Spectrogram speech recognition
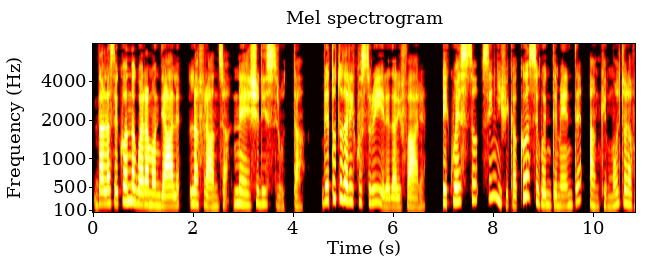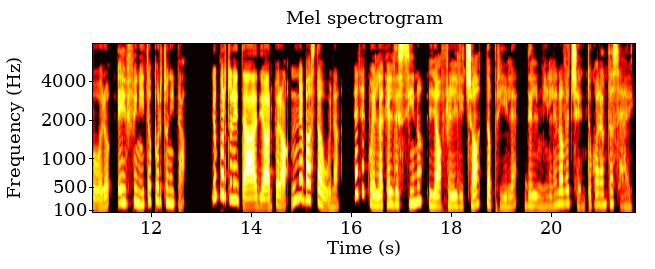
Dalla seconda guerra mondiale la Francia ne esce distrutta vi è tutto da ricostruire, da rifare. E questo significa conseguentemente anche molto lavoro e infinite opportunità. Di opportunità a Dior però ne basta una, ed è quella che il destino gli offre il 18 aprile del 1946.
